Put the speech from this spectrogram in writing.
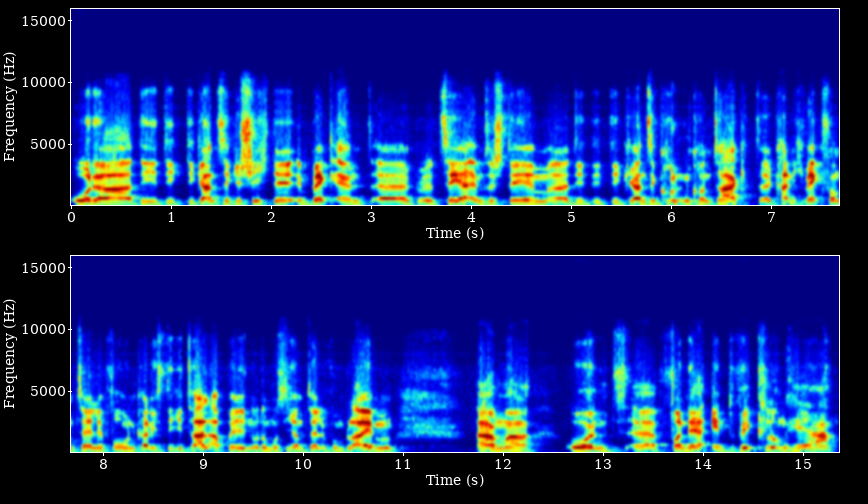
Oder die, die, die ganze Geschichte im Backend, äh, CRM-System, äh, die, die, die ganze Kundenkontakt, äh, kann ich weg vom Telefon, kann ich es digital abbilden oder muss ich am Telefon bleiben? Ähm, und äh, von der Entwicklung her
